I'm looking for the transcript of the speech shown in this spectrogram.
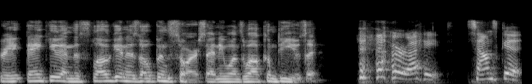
Great. Thank you. And the slogan is open source. Anyone's welcome to use it. All right. Sounds good.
